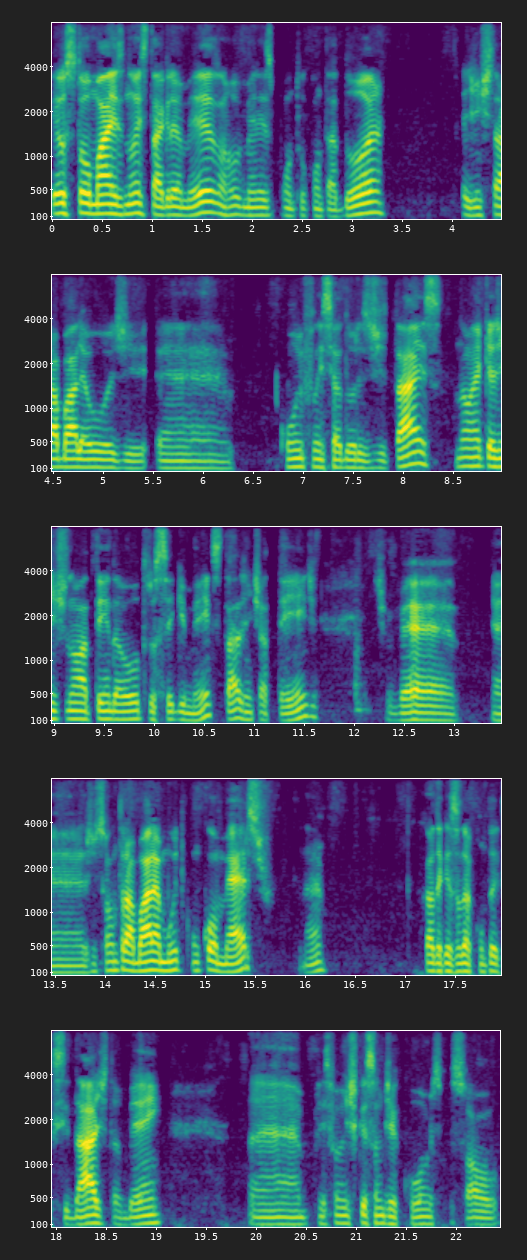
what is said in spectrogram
eu estou mais no Instagram mesmo, arroba menezes.contador. A gente trabalha hoje é, com influenciadores digitais. Não é que a gente não atenda outros segmentos, tá? A gente atende. Se tiver, é, a gente só não trabalha muito com comércio, né? Causa da questão da complexidade também. É, principalmente questão de e-commerce, pessoal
